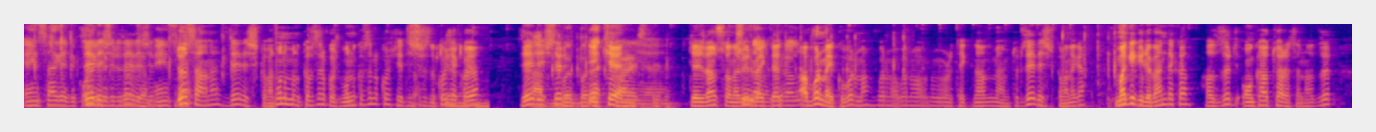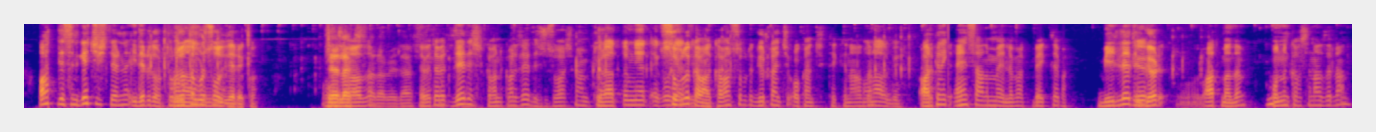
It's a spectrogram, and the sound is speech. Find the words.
En sağ gelecek. Z oraya değiştir Z götüreceğim, en değiştir. Dön sağına Z değiştir kafana. Bunun bunun kafasına koş. Bunun kafasına koş yetişirsin. Koş Eko'ya. Z Abi değiştir. bı- bırak 2 beni ya. Geceden sonra bir Şunu alın, beklet. kralım. Aa, vurma Eko vurma. Vurma vurma vurma. vurma. Tekne aldım bir tur. Z değiştir kafana gel. Mage geliyor bende kal. Hazır. 10k tutarsan hazır. At desin geç işlerine ileri doğru. Tur Onu zaten vur aldım sol ben. ileri Eko. 10K Relax aldım. beyler. Evet evet Z değiştir kafana kafana Z değiştir. Su açmam. Kür attım niyet Eko Sublu geldi. kavan. Kavan sublu. Gürkan çık. Okan çık. Tekini Onu aldım. al bir. Arkana en sağlam elle bak. Bekle bak. Birledim. Kür. Gör. Atmadım. Onun kafasına hazırlan.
